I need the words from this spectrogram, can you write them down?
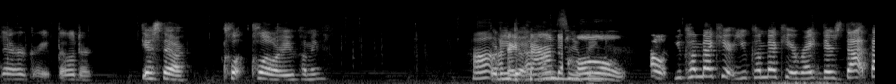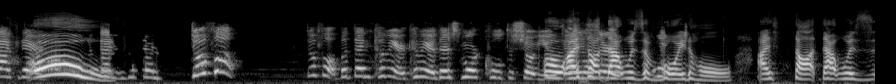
They're a great builder. Yes, they are. Clo, Chloe, are you coming? Huh? What are you I doing? found a snooping. hole. Oh, you come back here. You come back here, right? There's that back there. Oh! Then, but then, don't fall. Don't fall. But then come here. Come here. There's more cool to show you. Oh, I thought another- that was a void hole. I thought that was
